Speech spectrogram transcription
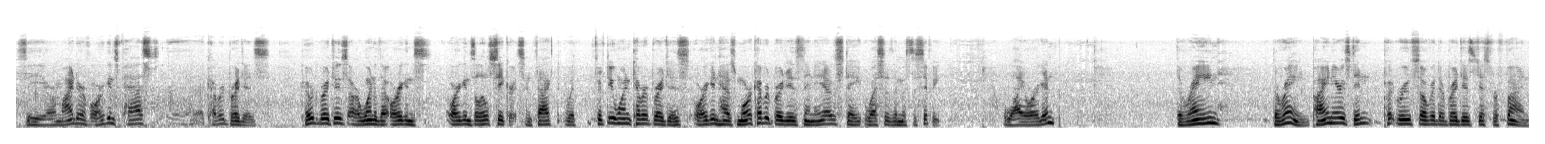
See, a reminder of Oregon's past uh, covered bridges. Covered bridges are one of the Oregon's Oregon's little secrets. In fact, with 51 covered bridges, Oregon has more covered bridges than any other state west of the Mississippi. Why Oregon? The rain the rain. Pioneers didn't put roofs over their bridges just for fun.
